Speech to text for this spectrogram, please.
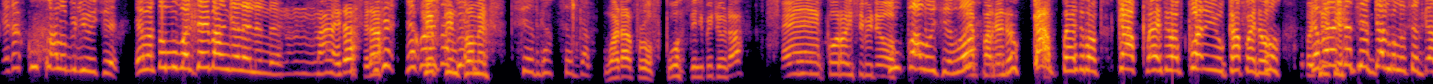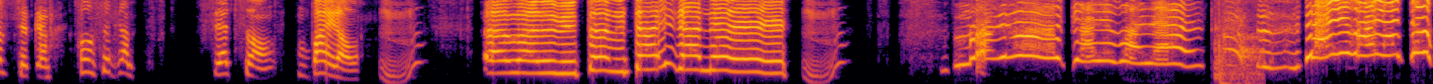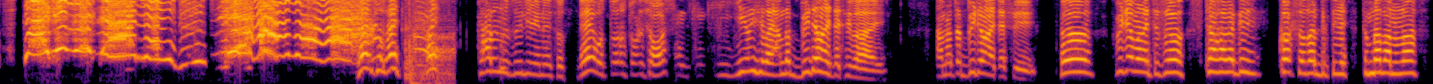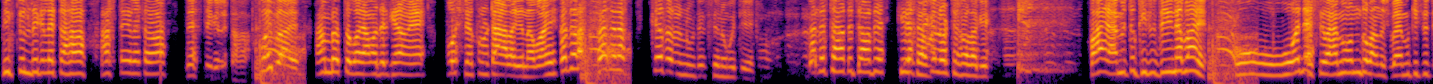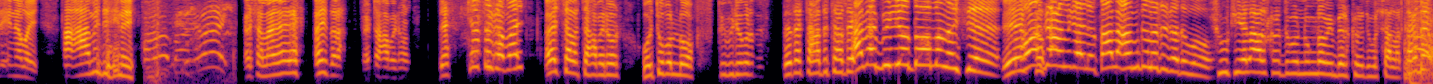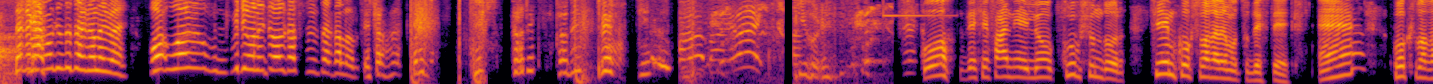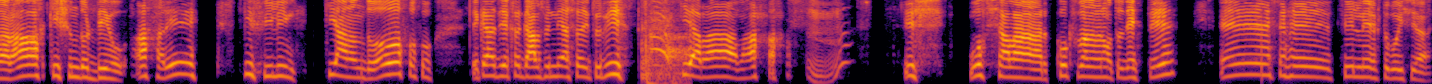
এটা খুব ভালো ভিডিও হয়েছে এবার তো মোবাইল চাই বাঙ্গে লাইলেন না। এটা এটা এই যে, দেখো, 15 প্রো ম্যাক্স সেট গান সেট গান। ওয়াটারপ্রুফ দেখি ভিডিওটা এ করো এই ভিডিও খুব ভালো হয়েছে হো পেপার গান কাপ পাই দেব কাপ পাই দেব পরে ইউ কাপ পাই দেব ওই এবার যে একটা সেট গান বলো সেট গান সেট গান ও সেট গান সেট সং ভাইরাল আমার ভিতরটাই জানে মায়া কারে বলে এই মায়া তো কারে কারণে এনেছ ও তোর তোর কি হয়েছে ভাই? আমরা ভিডিও বানাইতেছি ভাই। আমরা তো ভিডিও বানাইতেছি। হ্যাঁ ভিডিও বানাইতেছো? টাকা লাগে কক্সবাজার দেখতে। তোমরা জানো না পিক তুলতে গেলে টাকা আসতে গেলে টাকা দেখতে গেলে টাকা ওই ভাই আমরা তো ভাই আমাদের গ্রামে বসলে কোনো টাকা লাগে না ভাই। কে ধরে নুতে সেন মইতে গাদে টাকা দে টাকা দে কি দেখতে গেলে টাকা লাগে। ভাই আমি তো কিছু দিই না ভাই। ও ও দেখছে ভাই আমি অন্ধ মানুষ ভাই আমি কিছু দিই না ভাই। আমি দেখি নাই। এই শালা এই দাঁড়া হল ওই তো বলল তুই ভিডিও করে দে দে টাকা দে টাকা দে। আমার ভিডিও তো বানাইছে এ, ও গান গাইলো তাহলে আমি কেন টাকা দেবো? লাল করে দেবো নোংরামি বের করে দেবো শালা। টাকা দে দে টাকা। আমার কাছে টাকা নাই ভাই। ওর ভিডিও বানাইছে ওর কাছে টাকা লোন। এই শালা এই দে, টাকা দে টাকা দে দে, দে। ও দেশে পানি এলো খুব সুন্দর। সেম কক্সবাজারের মতো দেখতে। হ্যাঁ? কক্সবাজার আহ কি সুন্দর ঢেউ। আহ রে কি ফিলিং কি আনন্দ। এখানে যদি একটা গার্লফ্রেন্ড নিয়ে আসা তুই কি আরাম। ইস ও শালার কক্সবাজারের মতো দেখতে। এ হে নিয়ে একটু বইসিয়া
